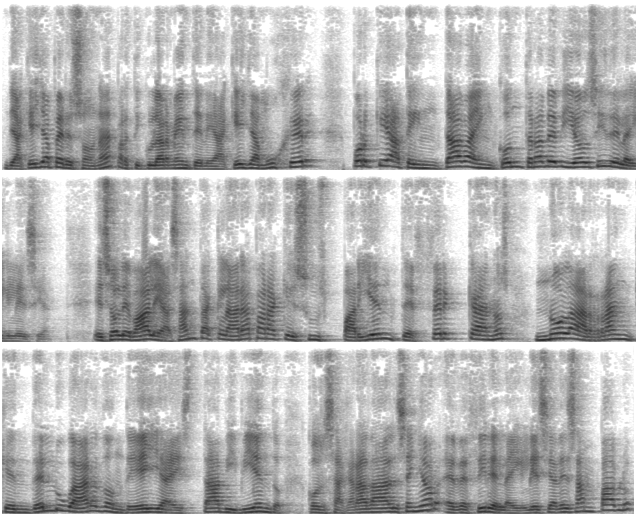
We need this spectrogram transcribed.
de aquella persona, particularmente de aquella mujer, porque atentaba en contra de Dios y de la Iglesia. Eso le vale a Santa Clara para que sus parientes cercanos no la arranquen del lugar donde ella está viviendo consagrada al Señor, es decir, en la iglesia de San Pablo,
